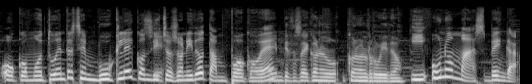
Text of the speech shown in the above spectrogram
O como tú entres en bucle con Sí. dicho sonido tampoco, ¿eh? Empiezas ahí con el, con el ruido. Y uno más, venga.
